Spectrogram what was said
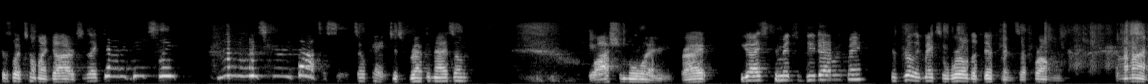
That's what I tell my daughter. She's like, Dad, I can't sleep. I have all these scary thoughts. I say, it's okay. Just recognize them, wash them away, right? You guys commit to do that with me? This really makes a world of difference, I promise. All right.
